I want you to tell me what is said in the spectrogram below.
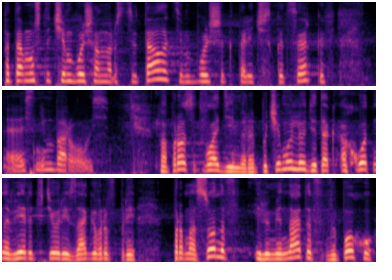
Потому что чем больше оно расцветало, тем больше католическая церковь э, с ним боролась. Вопрос от Владимира. Почему люди так охотно верят в теории заговоров при промасонов, иллюминатов в эпоху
